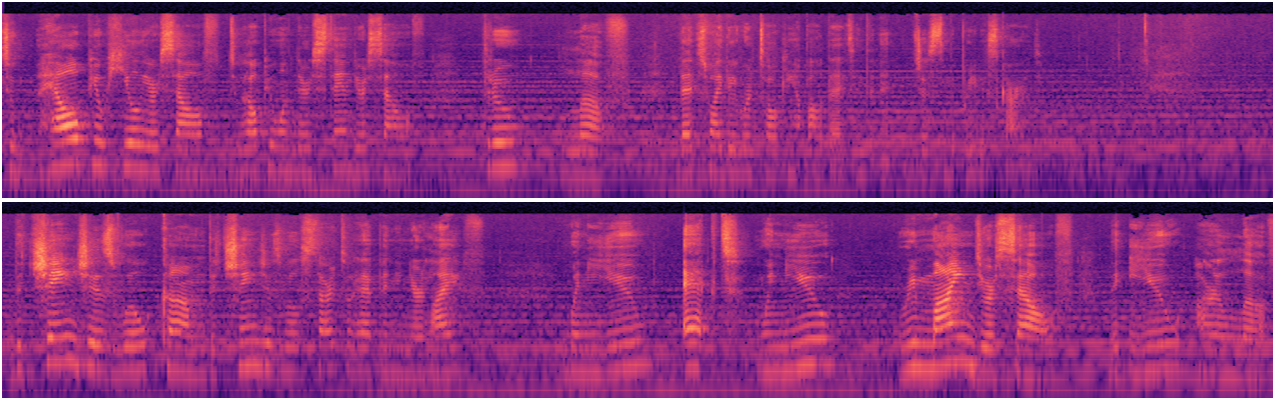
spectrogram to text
to help you heal yourself, to help you understand yourself through love. That's why they were talking about that in the, just in the previous card the changes will come, the changes will start to happen in your life when you act, when you remind yourself that you are love.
